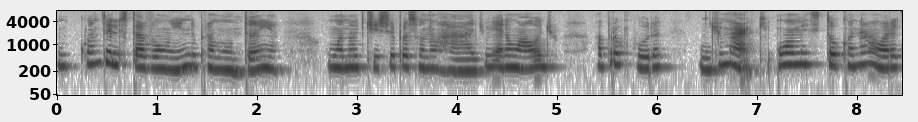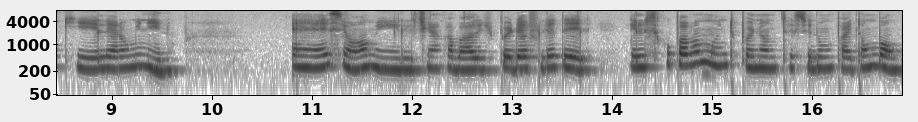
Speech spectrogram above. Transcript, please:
Enquanto eles estavam indo para a montanha, uma notícia passou no rádio e era um áudio à procura de Mark. O homem se tocou na hora que ele era um menino. É, esse homem, ele tinha acabado de perder a filha dele ele se culpava muito por não ter sido um pai tão bom.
